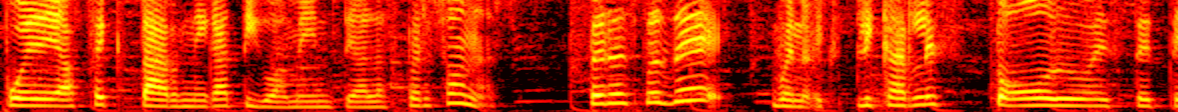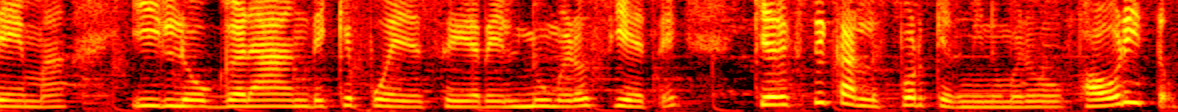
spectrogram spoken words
puede afectar negativamente a las personas. Pero después de, bueno, explicarles todo este tema y lo grande que puede ser el número 7, quiero explicarles por qué es mi número favorito.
